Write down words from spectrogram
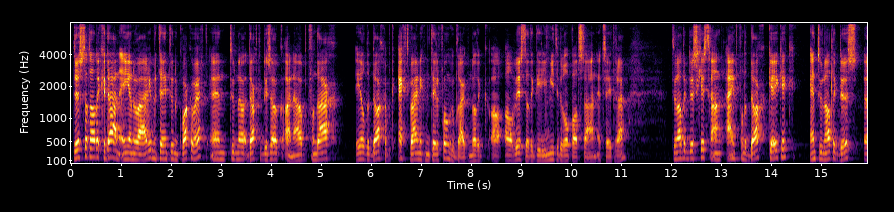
dus dat had ik gedaan 1 januari, meteen toen ik wakker werd. En toen dacht ik dus ook, ah, nou heb ik vandaag, heel de dag, heb ik echt weinig mijn telefoon gebruikt. Omdat ik al, al wist dat ik die limieten erop had staan, et cetera. Toen had ik dus gisteren aan het eind van de dag, keek ik. En toen had ik dus eh,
